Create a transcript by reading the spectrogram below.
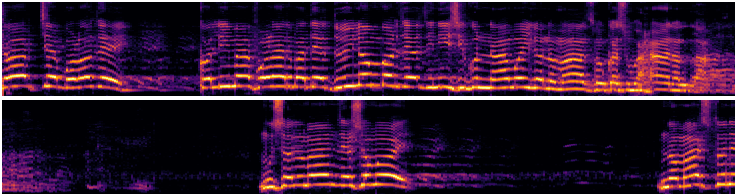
সবচেয়ে বড় যে কলিমা পড়ার বাদে দুই নম্বর যে জিনিস নাম হইল নমাজ হোকা সুবাহান আল্লাহ মুসলমান যে সময় নমাজ তনে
